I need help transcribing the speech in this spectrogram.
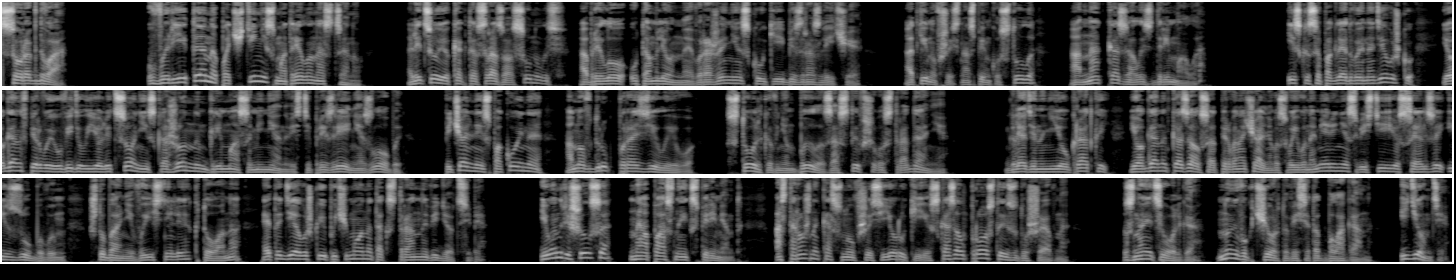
42. В варьете она почти не смотрела на сцену. Лицо ее как-то сразу осунулось, обрело утомленное выражение скуки и безразличия. Откинувшись на спинку стула, она, казалось, дремала. Искоса поглядывая на девушку, Иоганн впервые увидел ее лицо неискаженным гримасами ненависти, презрения, злобы. Печальное и спокойное, оно вдруг поразило его. Столько в нем было застывшего страдания. Глядя на нее украдкой, Иоганн отказался от первоначального своего намерения свести ее с Эльзой и Зубовым, чтобы они выяснили, кто она, эта девушка и почему она так странно ведет себя. И он решился на опасный эксперимент. Осторожно коснувшись ее руки, сказал просто и задушевно. «Знаете, Ольга, ну его к черту весь этот балаган. Идемте».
